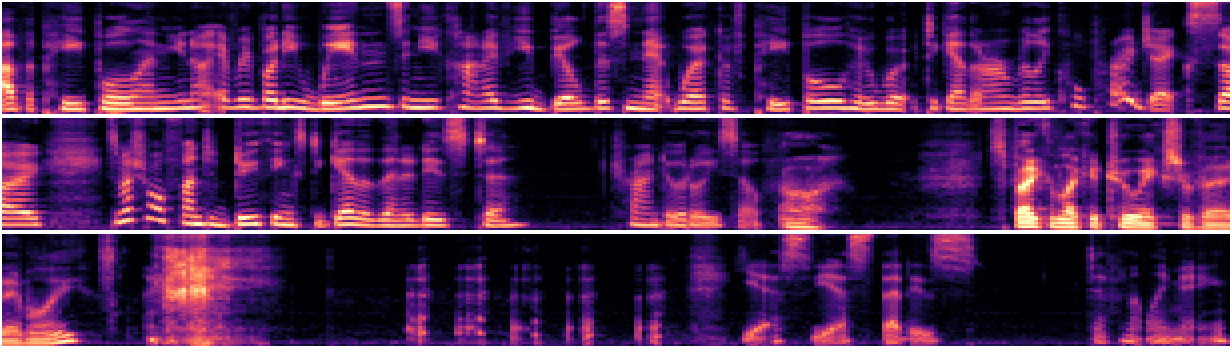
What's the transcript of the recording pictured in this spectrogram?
other people, and you know everybody wins, and you kind of you build this network of people who work together on really cool projects. So it's much more fun to do things together than it is to try and do it all yourself. Oh, spoken like a true extrovert, Emily. Yes, yes, that is definitely me.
